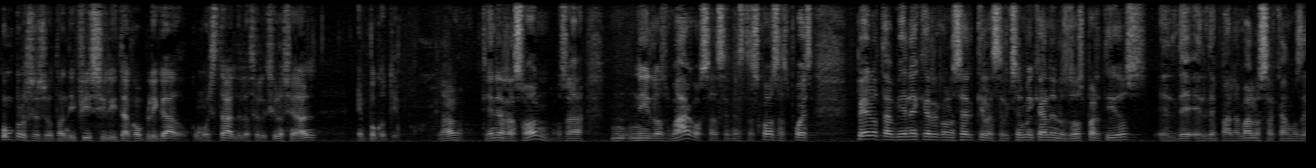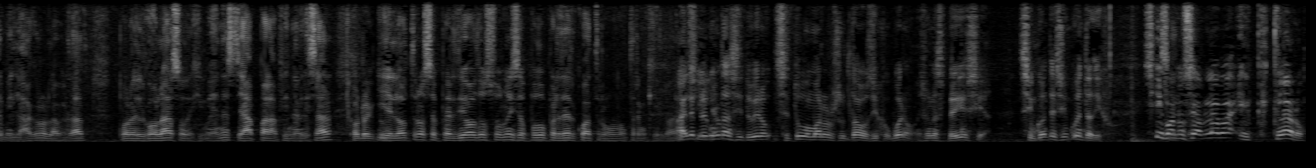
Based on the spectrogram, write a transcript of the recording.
un proceso tan difícil y tan complicado como está el de la selección nacional en poco tiempo. Claro, tiene razón. O sea, ni los magos hacen estas cosas, pues. Pero también hay que reconocer que la selección mexicana en los dos partidos, el de, el de Panamá lo sacamos de milagro, la verdad, por el golazo de Jiménez, ya para finalizar. Correcto. Y el otro se perdió 2-1 y se pudo perder 4-1, tranquilo. ¿eh? Ahí le Sí, preguntan si, tuvieron, si tuvo malos resultados. Dijo, bueno, es una experiencia. 50 y 50, dijo. Sí, bueno, se hablaba, eh, claro,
